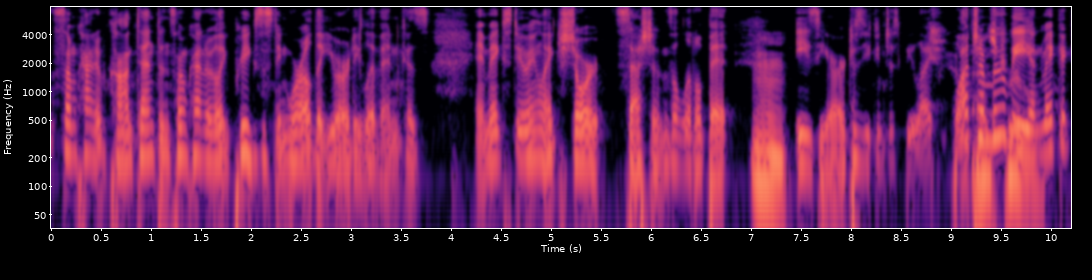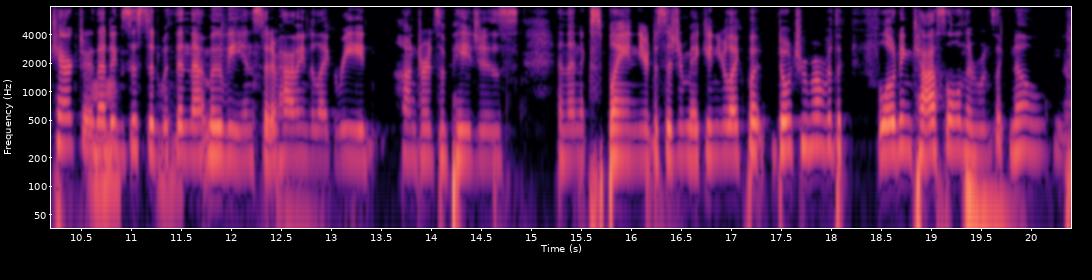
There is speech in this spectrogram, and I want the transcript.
some kind of content and some kind of like pre-existing world that you already live in because it makes doing like short sessions a little bit Mm-hmm. easier because you can just be like Yeah, watch a movie true. and make a character that Uh-huh. existed within that movie instead of having to like read hundreds of pages and then explain your decision making you're like but don't you remember the floating castle and everyone's like no you know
